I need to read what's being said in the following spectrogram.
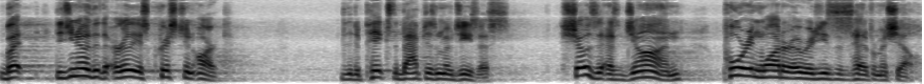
But did you know that the earliest Christian art that depicts the baptism of Jesus shows it as John pouring water over Jesus' head from a shell?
